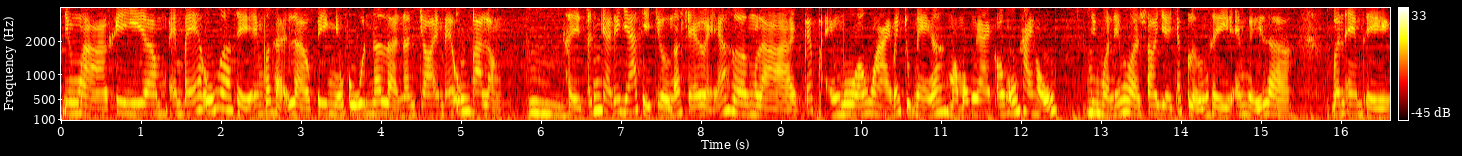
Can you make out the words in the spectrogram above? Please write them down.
Nhưng mà khi um, em bé uống á, thì em có thể là khuyên những phụ huynh đó là nên cho em bé uống 3 lần ừ. Thì tính ra cái giá thị trường nó sẽ rẻ hơn là các bạn mua ở ngoài mấy chục ngàn á mà một ngày con uống hai hũ. Nhưng mà nếu mà so về chất lượng thì em nghĩ là bên em thì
